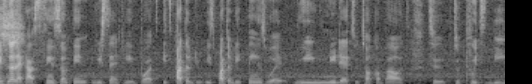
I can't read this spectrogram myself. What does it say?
it's not like I've seen something recently, but it's part of the it's part of the things where we needed to talk about to to put the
